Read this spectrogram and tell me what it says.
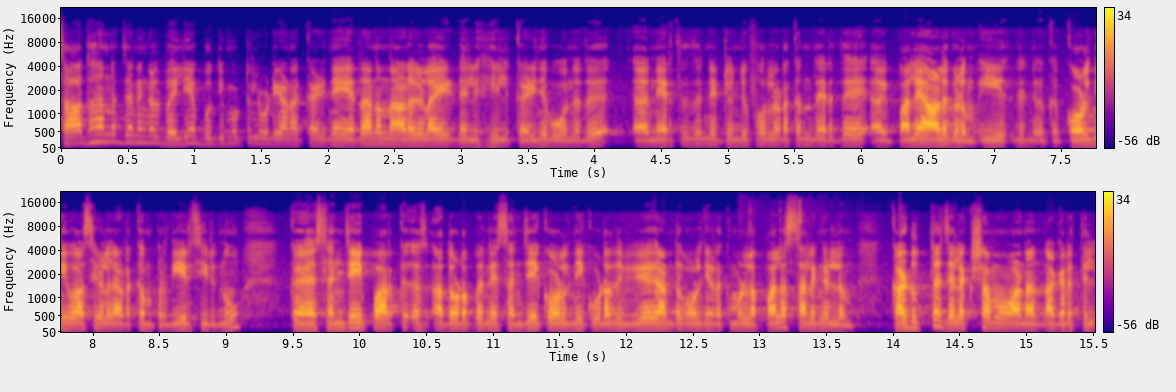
സാധാരണ ജനങ്ങൾ വലിയ ബുദ്ധിമുട്ടിലൂടെയാണ് കഴിഞ്ഞ ഏതാനും നാളുകളായി ഡൽഹിയിൽ കഴിഞ്ഞു പോകുന്നത്. നേരത്തെ തന്നെ ട്വന്റി ഫോറിലടക്കം നേരത്തെ പല ആളുകളും ഈ കോളനി നിവാസികളടക്കം പ്രതികരിച്ചിരുന്നു. സഞ്ജയ് പാർക്ക് അതോടൊപ്പം തന്നെ സഞ്ജയ് കോളനി കൂടാതെ വിവേകാനന്ദ കോളനി അടക്കമുള്ള പല സ്ഥലങ്ങളിലും കടുത്ത ജലക്ഷാമമാണ് നഗരത്തിൽ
